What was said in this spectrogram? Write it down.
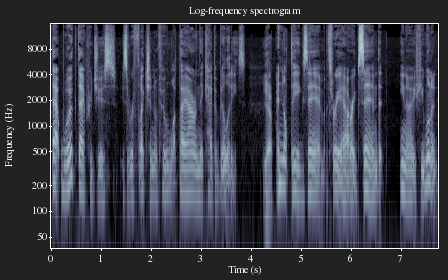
that work they produce is a reflection of who and what they are and their capabilities, Yep. and not the exam, a three-hour exam. That you know, if you want to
